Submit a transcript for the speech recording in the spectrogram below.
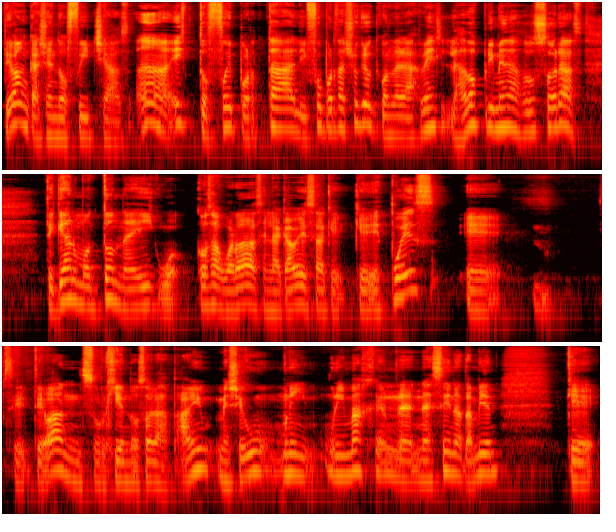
te van cayendo fichas. Ah, esto fue por tal y fue por tal. Yo creo que cuando las ves las dos primeras dos horas te quedan un montón de ahí cosas guardadas en la cabeza que, que después eh, se te van surgiendo solas. A mí me llegó una, imagen, una, escena también, que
